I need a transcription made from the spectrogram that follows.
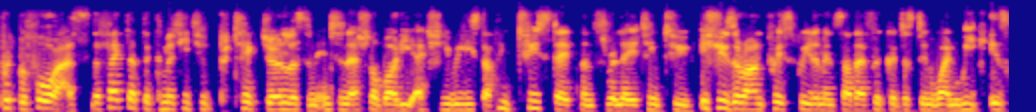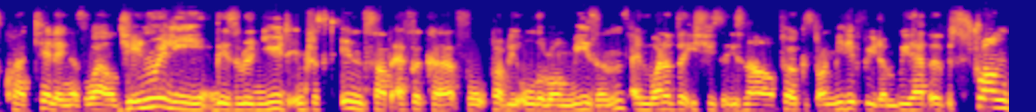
put before us. The fact that the Committee to Protect Journalists, an international body, actually released, I think, two statements relating to issues around press freedom in South Africa just in one week is quite telling as well. Generally, there's a renewed interest in South Africa for probably all the wrong reasons. And one of the issues is now focused on media freedom. We have a strong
